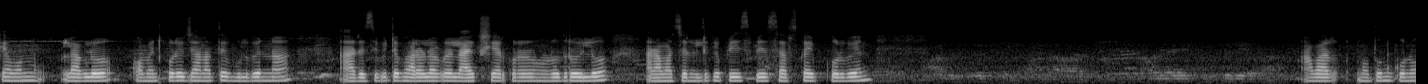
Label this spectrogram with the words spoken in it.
কেমন লাগল কমেন্ট করে জানাতে ভুলবেন না। আর রেসিপিটা ভালো লাগলে লাইক, শেয়ার করার অনুরোধ রইল। আর আমার চ্যানেলটিকে প্লিজ প্লিজ সাবস্ক্রাইব করবেন। আবার নতুন কোনো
